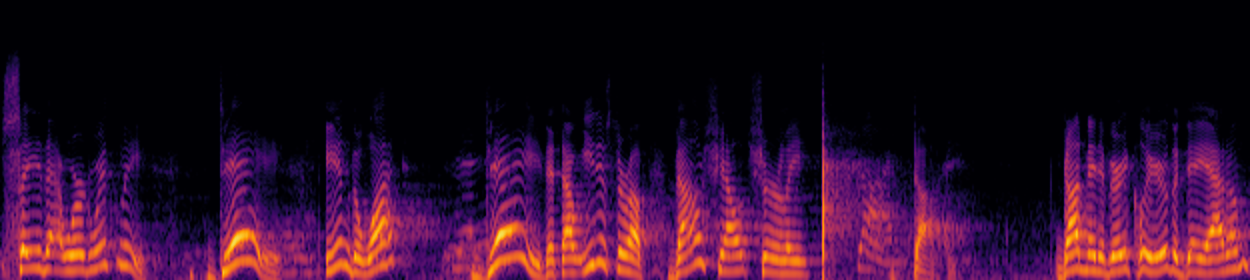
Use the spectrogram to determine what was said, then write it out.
Say that word with me. Day. In the what? Day, that thou eatest thereof, thou shalt surely die. die. God made it very clear the day Adam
